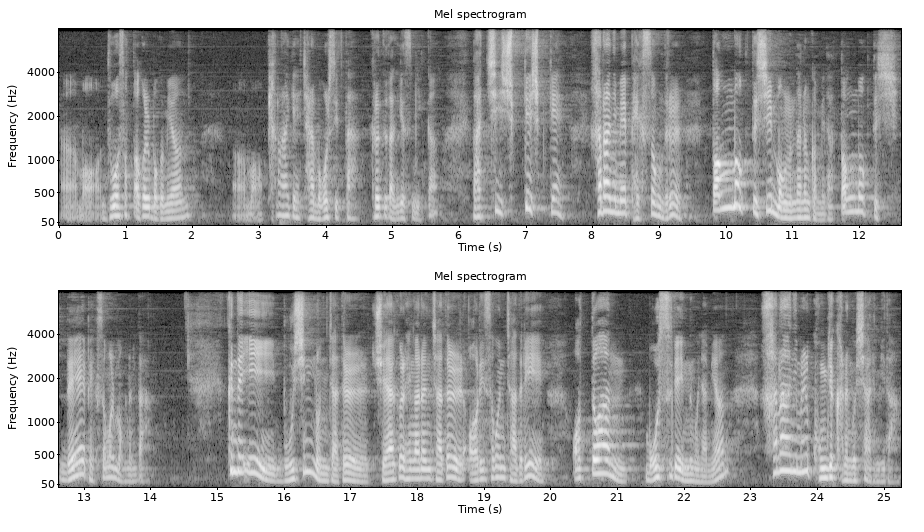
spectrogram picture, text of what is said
어, 뭐 누워서 떡을 먹으면 어, 뭐 편하게 잘 먹을 수 있다 그런 뜻 아니겠습니까? 마치 쉽게 쉽게 하나님의 백성들을 떡 먹듯이 먹는다는 겁니다. 떡 먹듯이 내 백성을 먹는다. 근데 이 무신론자들, 죄악을 행하는 자들, 어리석은 자들이 어떠한 모습에 있는 거냐면 하나님을 공격하는 것이 아닙니다.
